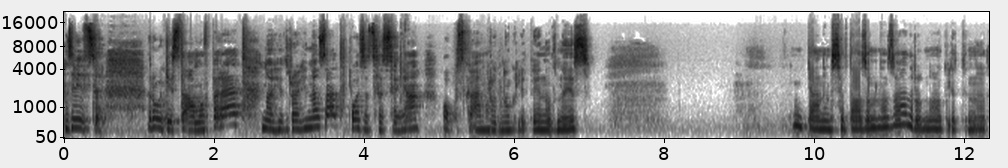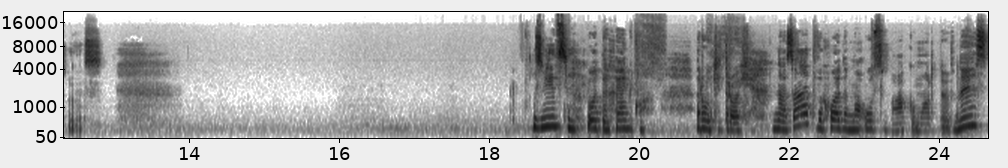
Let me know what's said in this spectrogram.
Звідси руки ставимо вперед, ноги трохи назад, поза цесеня, опускаємо грудну клітину вниз. І Тягнемося тазом назад, грудною клітиною вниз. Звідси потихеньку руки трохи назад, виходимо у собаку мордою вниз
